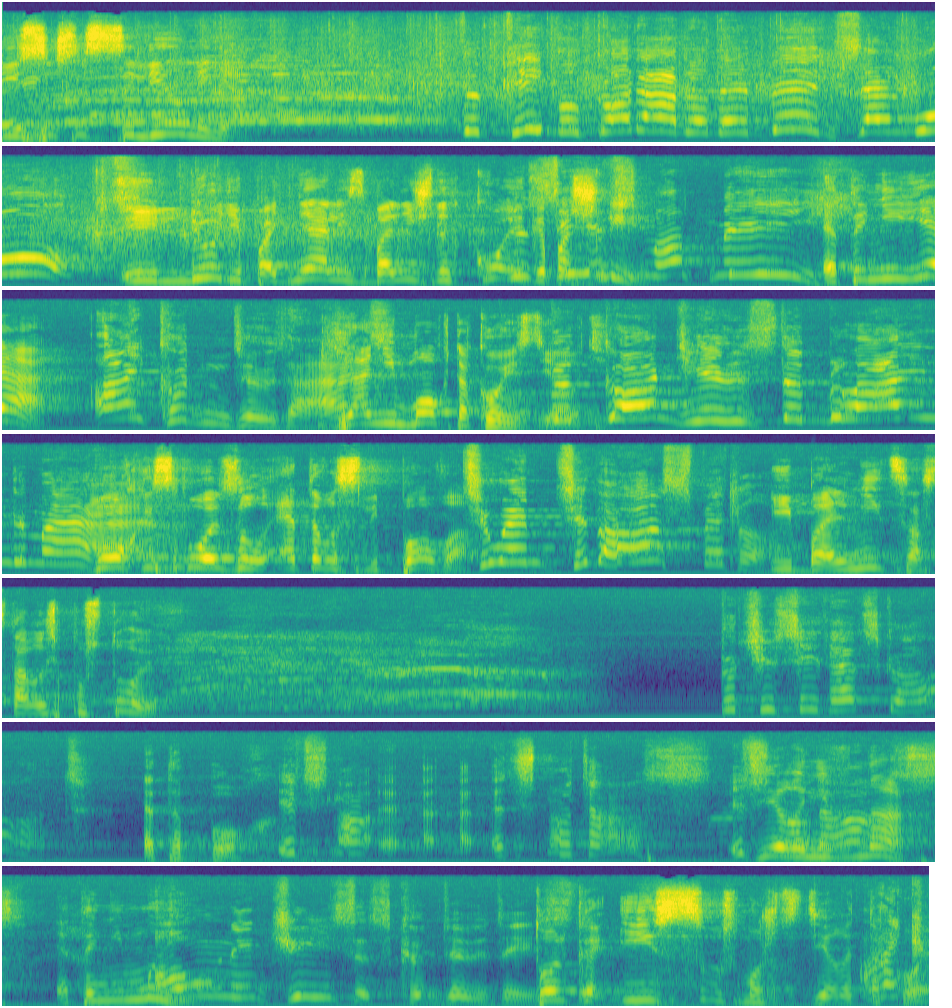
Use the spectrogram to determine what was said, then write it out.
Иисус исцелил меня. И люди поднялись с больничных коек и пошли. Это не я. Я не мог такое сделать. Бог использовал этого слепого, и больница осталась пустой. Это Бог. Uh, uh, Дело не в нас, это не мы. Только. Иисус может сделать такое.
